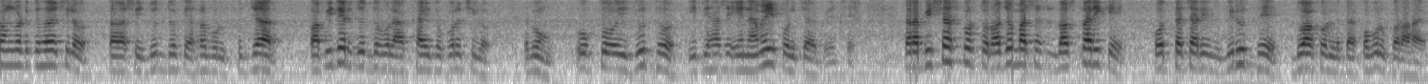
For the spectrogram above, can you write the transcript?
সংগঠিত হয়েছিল। তারা সেই যুদ্ধকে হরবুল ফুজ্জার পাপীদের যুদ্ধ বলে আখ্যায়িত করেছিল এবং উক্ত ওই যুদ্ধ ইতিহাসে এ নামেই পরিচয় পেয়েছে। তারা বিশ্বাস করত, রজব মাসের দশ তারিখে অত্যাচারীর বিরুদ্ধে দোয়া করলে তা কবুল করা হয়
